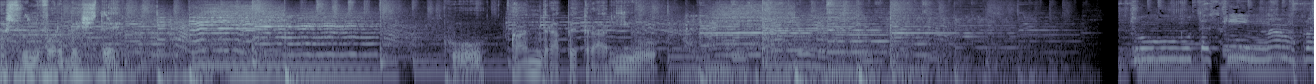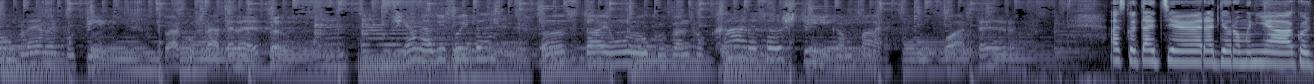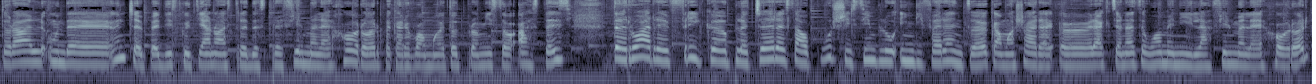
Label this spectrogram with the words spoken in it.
Orașul vorbește cu Andra Petrariu. Tu te schimbi, n-am probleme cu tine, doar cu fratele tău. Și ea mi-a zis, uite, ăsta e un lucru pentru care să știi că-mi pare foarte rău. Ascultați uh, Radio România Cultural, unde începe discuția noastră despre filmele horror pe care v-am uh, tot promis-o astăzi. Teroare, frică, plăcere sau pur și simplu indiferență, cam așa uh, reacționează oamenii la filmele horror.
